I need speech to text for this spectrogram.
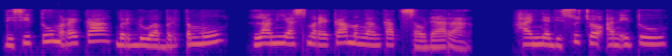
di situ mereka berdua bertemu, Lanias mereka mengangkat saudara. Hanya di Sucoan itu,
